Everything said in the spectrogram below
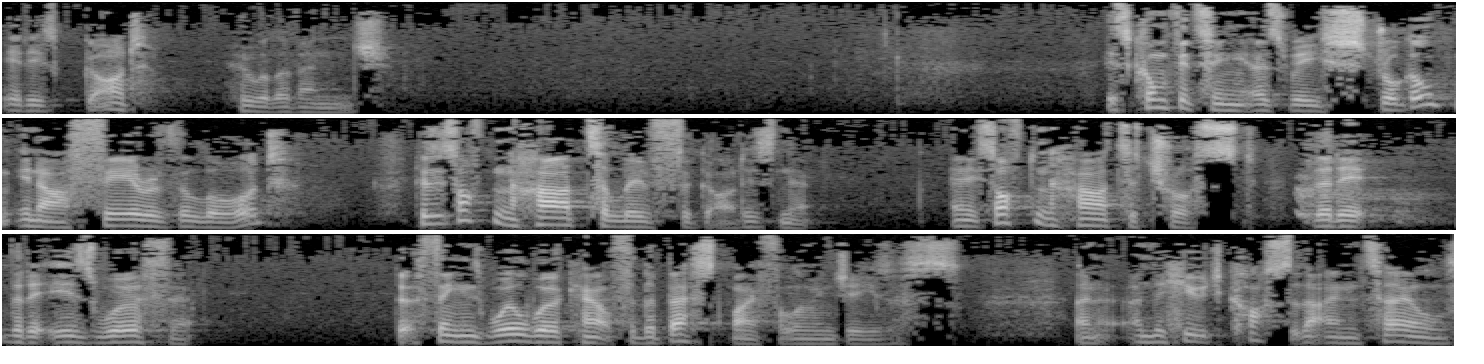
it is God who will avenge. It's comforting as we struggle in our fear of the Lord, because it's often hard to live for God, isn't it? And it's often hard to trust that it, that it is worth it, that things will work out for the best by following Jesus, and, and the huge cost that that entails.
